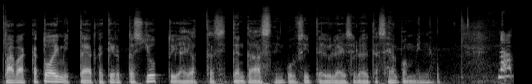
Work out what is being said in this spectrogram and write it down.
Tai vaikka toimittajat, jotka kirjoittaisivat juttuja, jotta sitten taas niin kuin sitten yleisö löytäisi helpommin No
